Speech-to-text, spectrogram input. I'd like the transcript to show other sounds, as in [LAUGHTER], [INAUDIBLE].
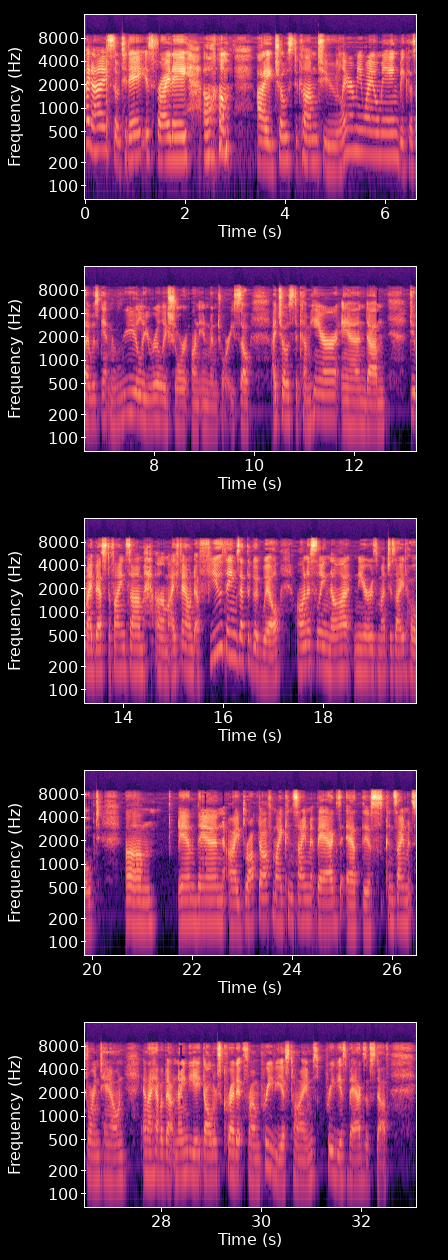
Hi guys, so today is Friday. [LAUGHS] Um, I chose to come to Laramie, Wyoming because I was getting really, really short on inventory. So I chose to come here and um, do my best to find some. Um, I found a few things at the Goodwill, honestly, not near as much as I'd hoped. Um, and then I dropped off my consignment bags at this consignment store in town, and I have about $98 credit from previous times, previous bags of stuff.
